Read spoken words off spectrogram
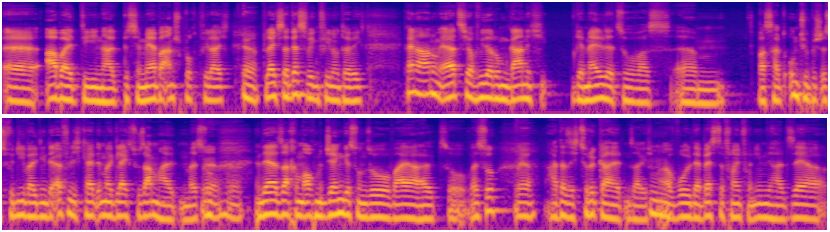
äh, Arbeit, die ihn halt ein bisschen mehr beansprucht vielleicht. Ja. Vielleicht ist er deswegen viel unterwegs. Keine Ahnung, er hat sich auch wiederum gar nicht gemeldet, sowas. Ähm, was halt untypisch ist für die, weil die in der Öffentlichkeit immer gleich zusammenhalten, weißt du? Ja, ja. In der Sache auch mit Jengis und so war er halt so, weißt du? Ja. Hat er sich zurückgehalten, sage ich mhm. mal, obwohl der beste Freund von ihm, der halt sehr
